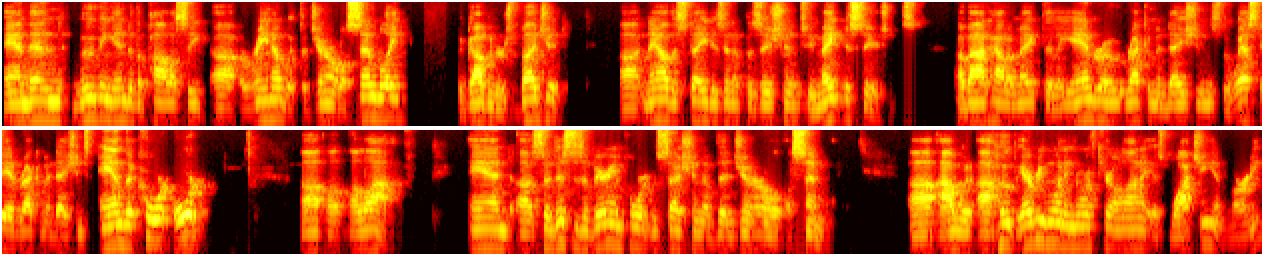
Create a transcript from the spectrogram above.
and then moving into the policy arena with the General Assembly, the governor's budget. now the state is in a position to make decisions about how to make the Leandro recommendations, the WestEd recommendations, and the court order uh, alive. And uh, so this is a very important session of the General Assembly. Uh, I would, I hope everyone in North Carolina is watching and learning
